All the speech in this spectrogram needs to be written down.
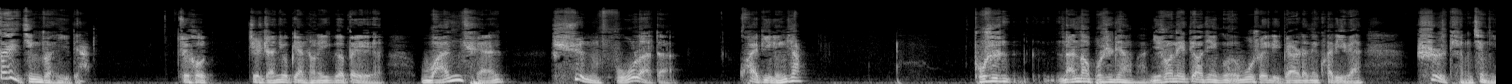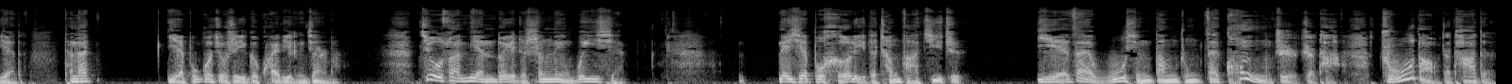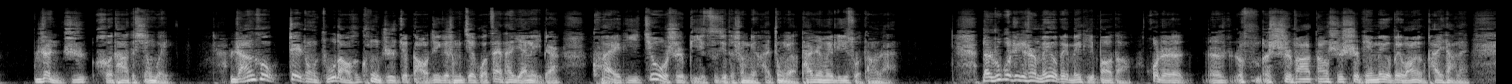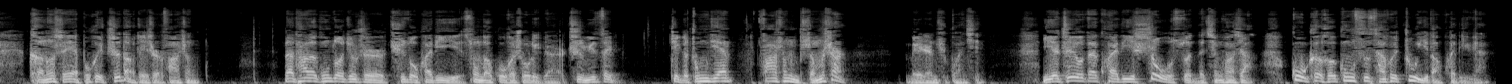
再精准一点。最后，这人就变成了一个被完全驯服了的快递零件。不是？难道不是这样吗？你说那掉进污水里边的那快递员是挺敬业的，但他也不过就是一个快递零件吧。就算面对着生命危险，那些不合理的惩罚机制，也在无形当中在控制着他，主导着他的认知和他的行为。然后，这种主导和控制就导致一个什么结果？在他眼里边，快递就是比自己的生命还重要，他认为理所当然。那如果这个事儿没有被媒体报道，或者呃事发当时视频没有被网友拍下来，可能谁也不会知道这事儿发生。那他的工作就是取走快递送到顾客手里边。至于这这个中间发生了什么事儿，没人去关心。也只有在快递受损的情况下，顾客和公司才会注意到快递员。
